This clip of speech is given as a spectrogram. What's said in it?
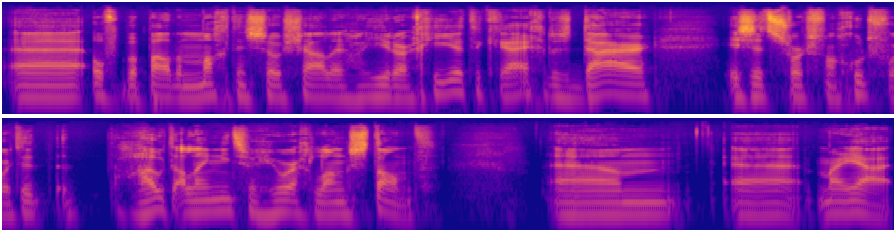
eh, of bepaalde macht in sociale hiërarchieën te krijgen. Dus daar is het soort van goed voor. Het, houdt alleen niet zo heel erg lang stand. Ehm, eh, maar ja,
